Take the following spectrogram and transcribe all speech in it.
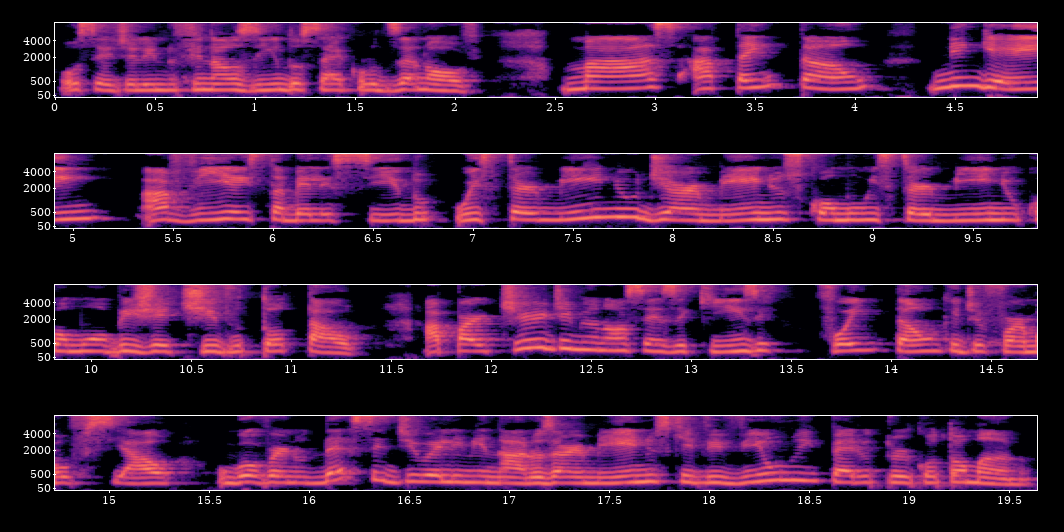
ou seja, ali no finalzinho do século XIX. Mas até então, ninguém havia estabelecido o extermínio de armênios como um extermínio como um objetivo total. A partir de 1915, foi então que, de forma oficial, o governo decidiu eliminar os armênios que viviam no Império Turco Otomano.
